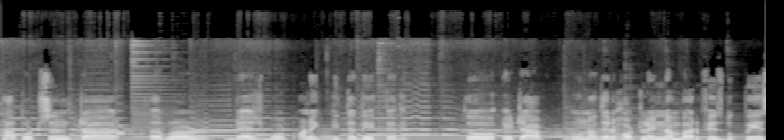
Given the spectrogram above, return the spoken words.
সাপোর্ট সেন্টার তারপর ড্যাশবোর্ড অনেক ইত্যাদি ইত্যাদি। তো এটা ওনাদের হটলাইন নাম্বার ফেসবুক পেজ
